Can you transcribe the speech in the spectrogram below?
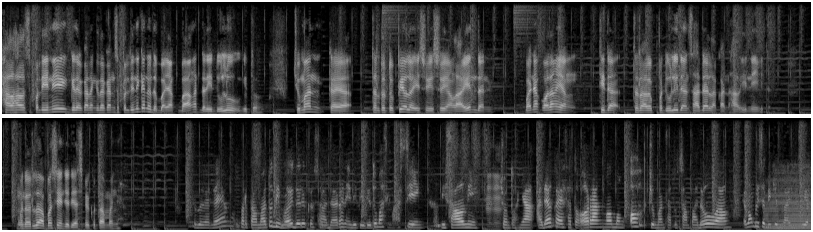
hal-hal seperti ini gerakan-gerakan seperti ini kan udah banyak banget dari dulu gitu cuman kayak tertutupi oleh isu-isu yang lain dan banyak orang yang tidak terlalu peduli dan sadar akan hal ini gitu. menurut lu apa sih yang jadi aspek utamanya sebenarnya yang pertama tuh dimulai dari kesadaran individu itu masing-masing. Misal nih, mm-hmm. contohnya ada kayak satu orang ngomong, oh cuman satu sampah doang, emang bisa bikin banjir.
